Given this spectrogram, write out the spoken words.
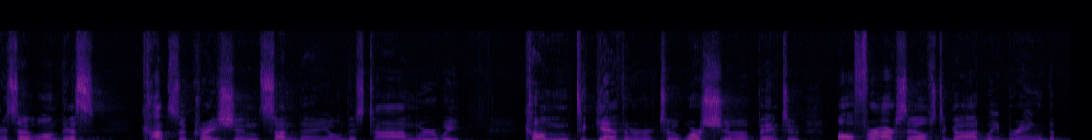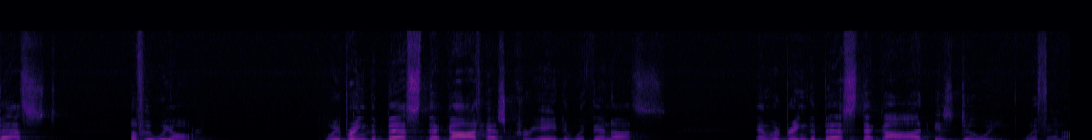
And so on this consecration Sunday, on this time where we come together to worship and to offer ourselves to God, we bring the best of who we are. We bring the best that God has created within us, and we bring the best that God is doing within us.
